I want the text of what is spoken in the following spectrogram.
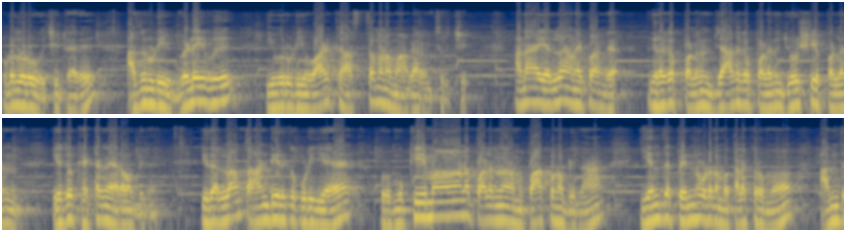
உடலுறவு வச்சுட்டாரு அதனுடைய விளைவு இவருடைய வாழ்க்கை அஸ்தமனமாக ஆரம்பிச்சிருச்சு. ஆனால் எல்லாம் நினைப்பாங்க. கிரக பலன் ஜாதக பலன் ஜோஷிய பலன் ஏதோ கெட்ட நேரம் அப்படின்னு. இதெல்லாம் தாண்டி இருக்கக்கூடிய ஒரு முக்கியமான பலனை நம்ம பார்க்கணும் அப்படின்னா எந்த பெண்ணோட நம்ம கலக்கிறோமோ அந்த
